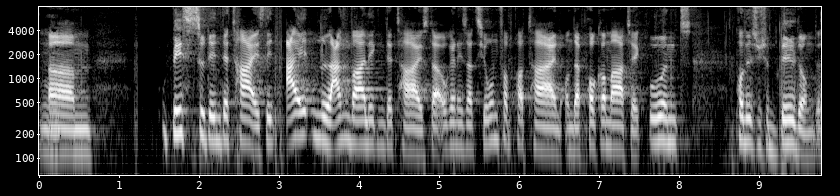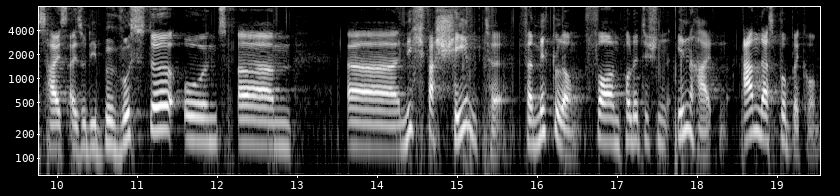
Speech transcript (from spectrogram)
Mhm. Ähm, bis zu den Details, den alten, langweiligen Details der Organisation von Parteien und der Programmatik und politische Bildung. Das heißt also die bewusste und ähm, äh, nicht verschämte Vermittlung von politischen Inhalten an das Publikum.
